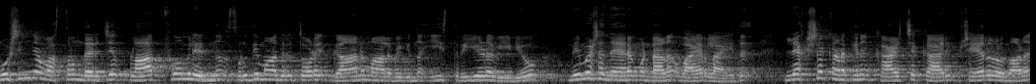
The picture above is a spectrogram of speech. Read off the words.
മുഷിഞ്ഞ വസ്ത്രം ധരിച്ച് പ്ലാറ്റ്ഫോമിലിരുന്ന് ശ്രുതിമാതിരത്തോടെ ഗാനം ആലപിക്കുന്ന ഈ സ്ത്രീയുടെ വീഡിയോ നിമിഷ നേരം കൊണ്ടാണ് വൈറലായത്. ലക്ഷക്കണക്കിന് കാഴ്ചക്കാരും ഷെയറുകളുമാണ്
